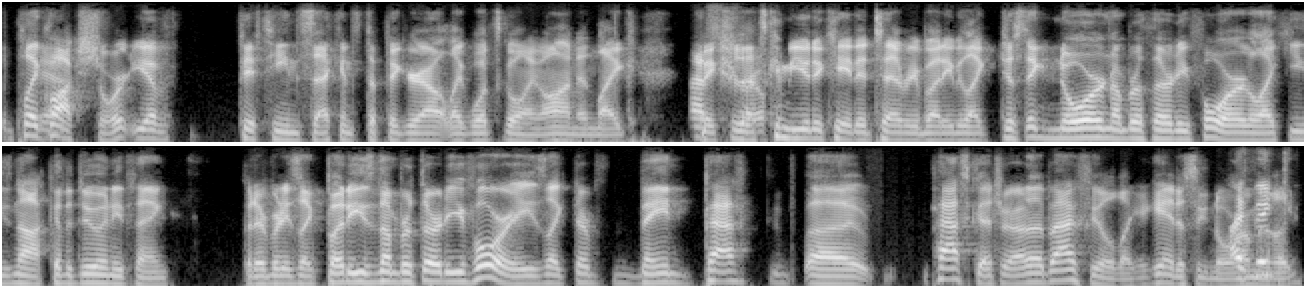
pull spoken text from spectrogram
the play yeah. clock's short. You have 15 seconds to figure out like what's going on and like that's make sure true. that's communicated to everybody. Be like, just ignore number 34. Like he's not going to do anything. But everybody's like, but he's number 34. He's like their main pass uh, pass catcher out of the backfield. Like I can't just ignore I him. Think, like,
